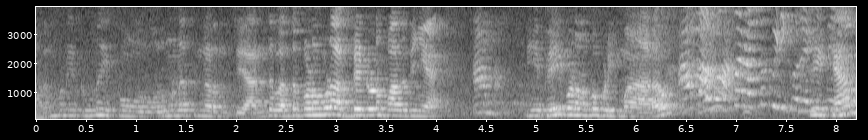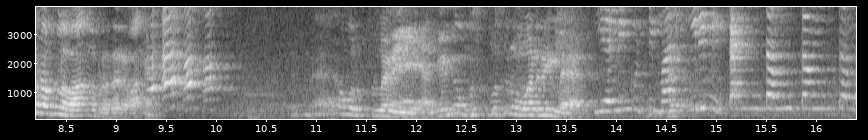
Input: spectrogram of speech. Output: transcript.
அரண்மனை டூனா இப்போ ஒரு மணி நேரத்துக்கு நடந்துச்சு. அந்த அந்த படம் கூட அப்டேட்டோட பாத்துட்டீங்க ஆமா. நீங்க பேய் படம் ரொம்ப பிடிக்குமா ஆரவ் ஆமா ரொம்ப ரொம்ப பிடிக்கும் நீ ரெண்டு கேமராக்குள்ள வாங்க பிரதர் வாங்க. ஒரு பிள்ளடி? அங்கங்க புஸ் புஸ்னு ஓடுறீங்களே. எலி குட்டி மாதிரி கிருமி. டங் டங் டங் டங்.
